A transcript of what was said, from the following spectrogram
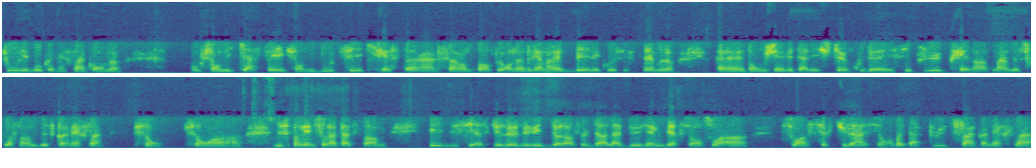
tous les beaux commerçants qu'on a. Donc, qui sont des cafés, qui sont des boutiques, restaurants, centres, parfois. On a vraiment un bel écosystème, là. Euh, donc, j'invite à aller jeter un coup d'œil. C'est plus présentement de 70 commerçants qui sont qui sont euh, disponibles sur la plateforme. Et d'ici à ce que le, le dollar soldat, la deuxième version, soit en, soit en circulation, on va être à plus de 100 commerçants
